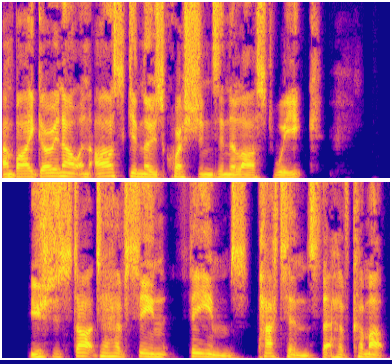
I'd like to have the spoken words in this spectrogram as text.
And by going out and asking those questions in the last week, you should start to have seen themes, patterns that have come up.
